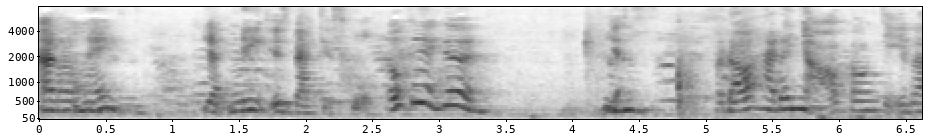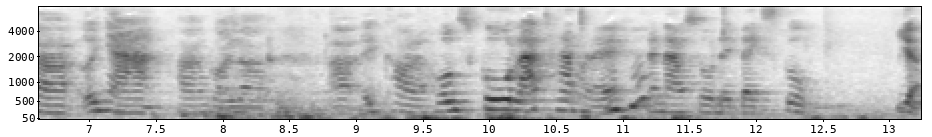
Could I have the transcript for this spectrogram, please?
at home. Yeah, Nate is back at school. Okay, good. Yes. Hồi đó hai đứa nhỏ con chỉ là ở nhà à, gọi là uh, it called a homeschool last time right? Mhm. And now so they back school. Yeah,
